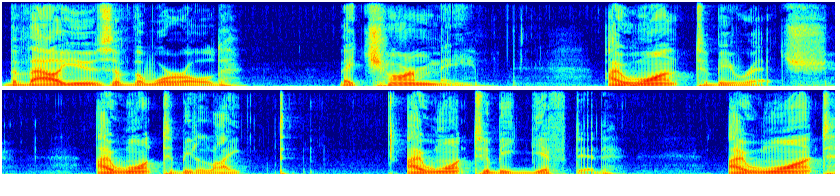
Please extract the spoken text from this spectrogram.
The values of the world, they charm me. I want to be rich. I want to be liked. I want to be gifted. I want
